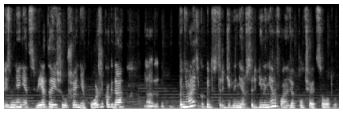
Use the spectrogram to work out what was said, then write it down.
изменение цвета и шелушение кожи, когда Понимаете, как идет срединный нерв? Срединный нерв, он идет, получается, вот, вот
